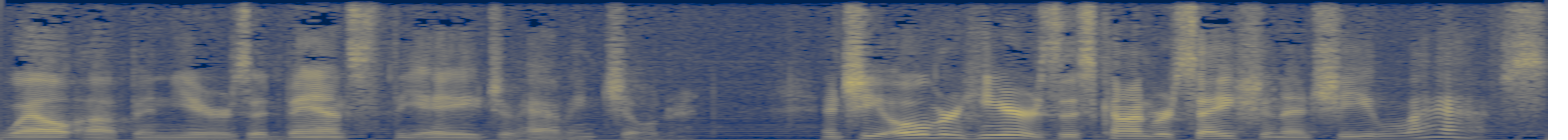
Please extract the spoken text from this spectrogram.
well up in years, advanced the age of having children. And she overhears this conversation and she laughs.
